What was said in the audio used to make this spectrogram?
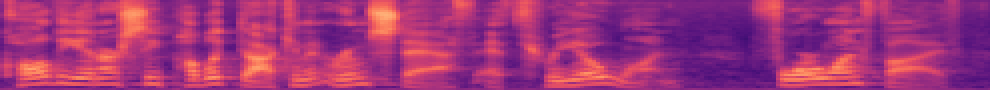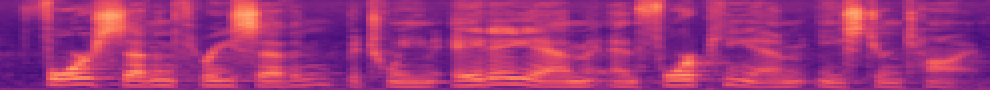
call the NRC Public Document Room staff at 301-415-4737 between 8 a.m. and 4 p.m. Eastern Time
